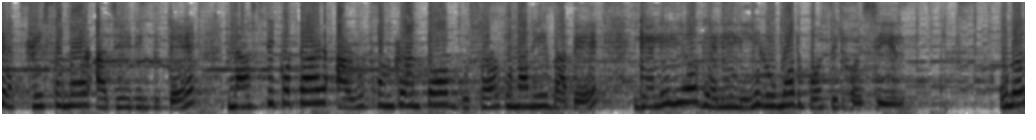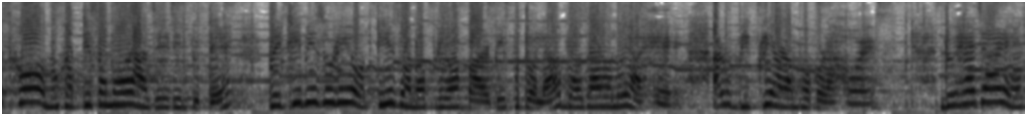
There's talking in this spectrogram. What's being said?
তেত্ৰিছ চনৰ আজিৰ দিনটোতে নাস্তিকতাৰ আৰোপ সংক্ৰান্ত গোচৰ শুনানিৰ বাবে গেলিলিঅ' গেলিলি ৰোমত উপস্থিত হৈছিল। ঊনৈছশ ঊনষাঠি চনৰ আজিৰ দিনটোতে পৃথিৱীজুৰি অতি জনপ্ৰিয় বাৰ্বি পুতলা বজাৰলৈ আহে আৰু বিক্ৰী আৰম্ভ কৰা হয়। দুহেজাৰ এক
